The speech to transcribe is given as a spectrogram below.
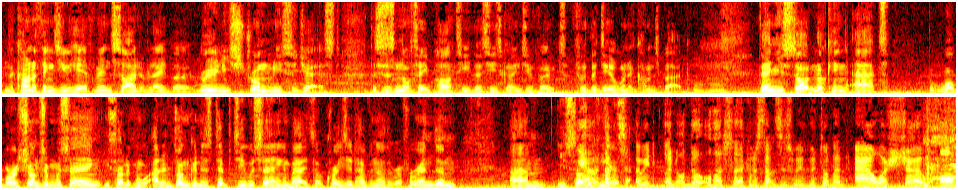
And the kind of things you hear from inside of Labour really strongly suggest this is not a party that he's going to vote for the deal when it comes back. Mm-hmm. Then you start looking at what Boris Johnson was saying, you start looking at what Alan Duncan, as deputy, was saying about it's not crazy to have another referendum. Um, you start Yeah, looking that's, at. I mean, and under other circumstances, we've done an hour show on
